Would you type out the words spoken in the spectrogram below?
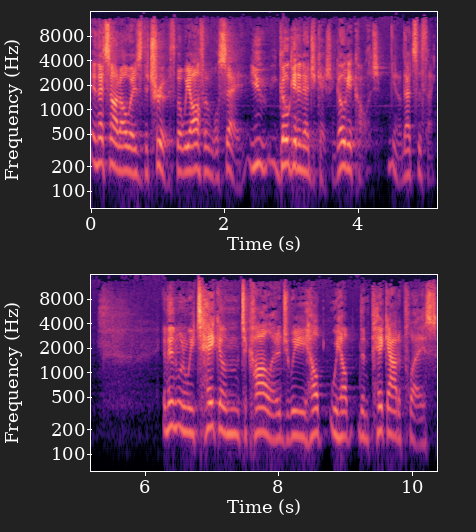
and that's not always the truth, but we often will say, you go get an education, go get college. You know, that's the thing. And then when we take them to college, we help, we help them pick out a place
